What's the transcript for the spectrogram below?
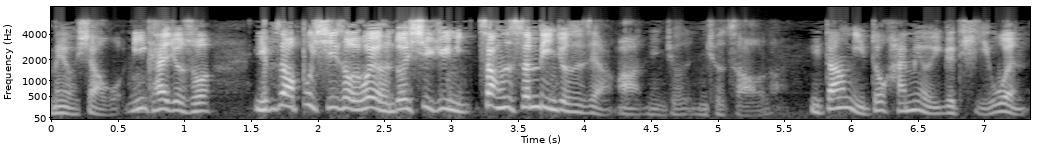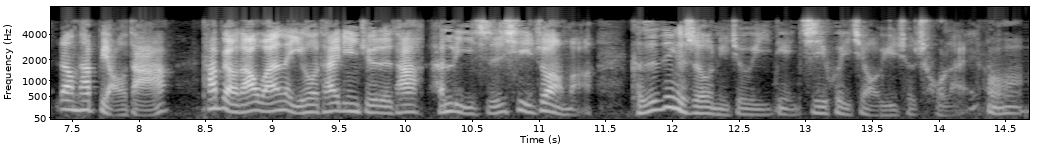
没有效果。你一开始就说，你不知道不洗手会有很多细菌，你上次生病就是这样啊，你就你就糟了。你当你都还没有一个提问，让他表达，他表达完了以后，他一定觉得他很理直气壮嘛。可是这个时候你就有一点机会教育就出来了。哦，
